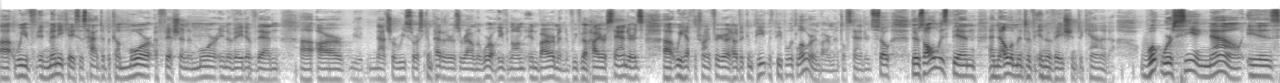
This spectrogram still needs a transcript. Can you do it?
uh, we've in many cases had to become more efficient and more innovative than uh, our natural resource competitors around the world, even on environment. If we've got higher standards, uh, we have to try and figure out how to compete with people with lower environmental standards. So there's always been an element of innovation to Canada. What we're seeing now is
